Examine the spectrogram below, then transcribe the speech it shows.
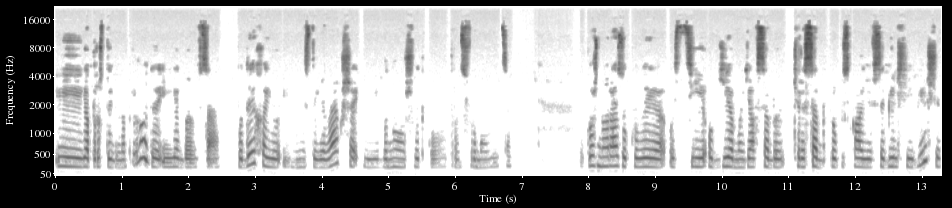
І я просто йду на природу, і якби все подихаю, і мені стає легше, і воно швидко трансформовується. І кожного разу, коли ось ці об'єми я в себе через себе пропускаю все більше і більше,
